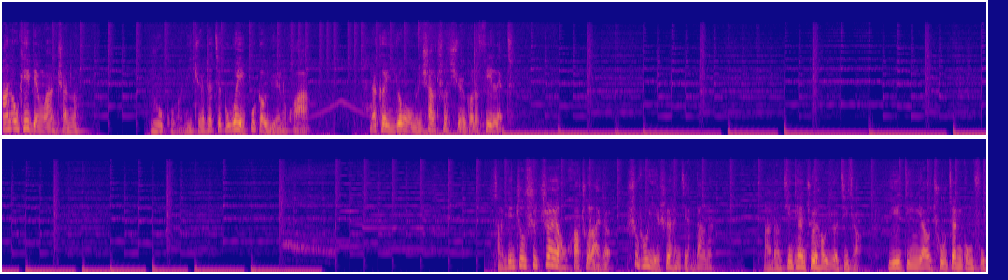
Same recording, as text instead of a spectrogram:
按 OK 便完成了。如果你觉得这个位不够圆滑，那可以用我们上次学过的 Fillet。伞柄就是这样画出来的，是否也是很简单呢？来到今天最后一个技巧，一定要出真功夫。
